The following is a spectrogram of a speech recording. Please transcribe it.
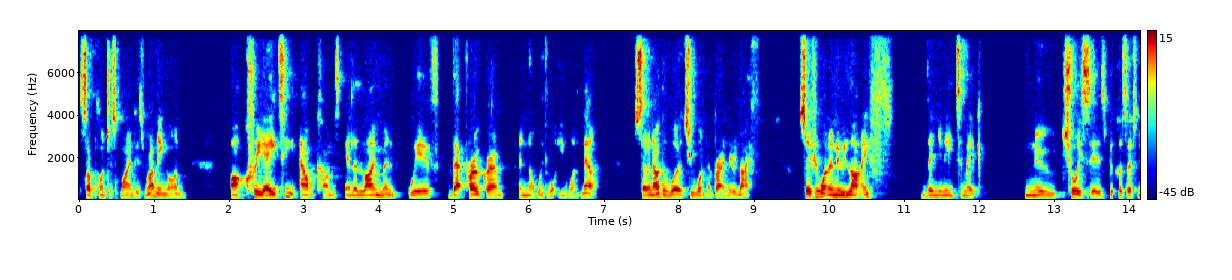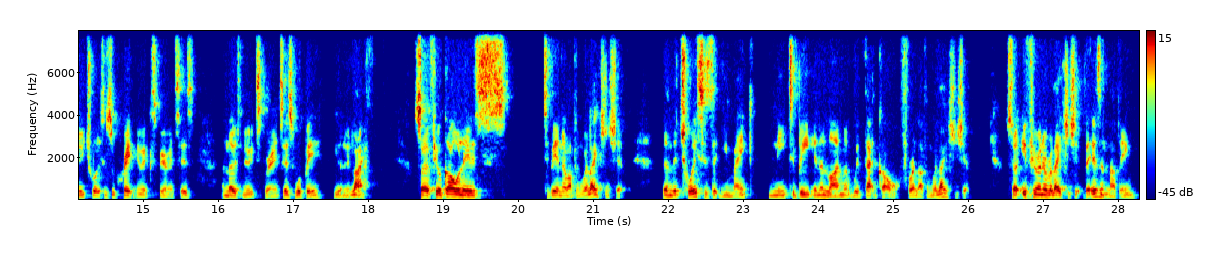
subconscious mind is running on are creating outcomes in alignment with that program and not with what you want now. So, in other words, you want a brand new life. So, if you want a new life, then you need to make new choices because those new choices will create new experiences, and those new experiences will be your new life. So, if your goal is to be in a loving relationship, then the choices that you make need to be in alignment with that goal for a loving relationship. So, if you're in a relationship that isn't loving,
